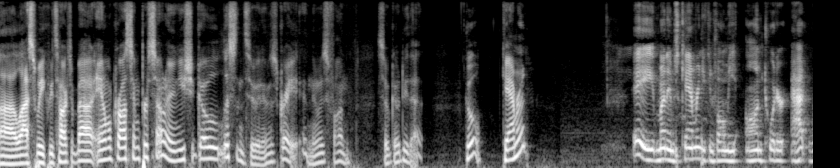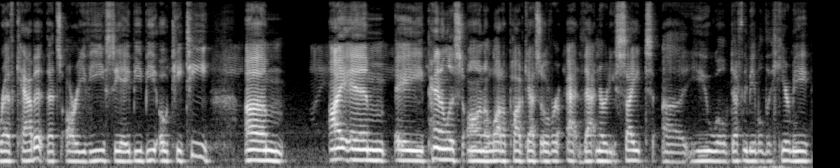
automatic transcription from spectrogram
Uh, last week we talked about Animal Crossing Persona, and you should go listen to it. It was great and it was fun. So go do that. Cool. Cameron? Hey, my name's Cameron. You can follow me on Twitter at RevCabbott. That's R E V C A B B O T T. Um, I am a panelist on a lot of podcasts over at That Nerdy Site. Uh, you will definitely be able to hear me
